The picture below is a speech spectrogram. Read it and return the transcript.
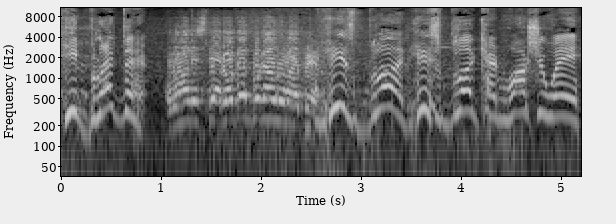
He bled there. His blood, his blood can wash away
